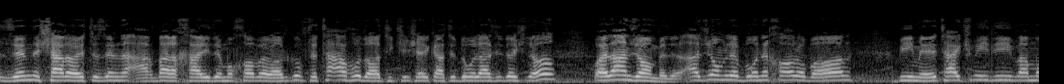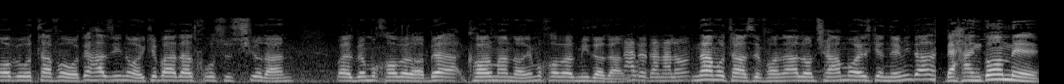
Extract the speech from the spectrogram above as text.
ضمن شرایط ضمن عقد خرید مخابرات گفته تعهداتی که شرکت دولتی داشته باید انجام بده. از جمله بن خاروبار بیمه تکمیلی و ما به تفاوت هزینه که بعد از خصوص شدن باید به مخابرات به کارمندان مخابرات می‌دادن. ندادن الان؟ نه متاسفانه. الان چند ماه که نمیدن. به هنگام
